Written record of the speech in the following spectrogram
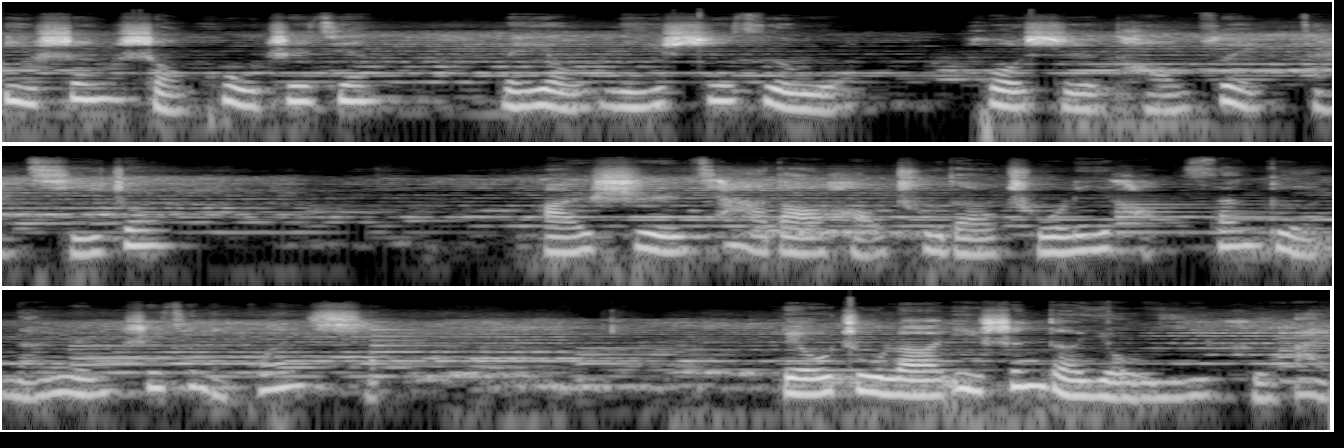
一生守护之间，没有迷失自我，或是陶醉在其中，而是恰到好处地处理好三个男人之间的关系，留住了一生的友谊和爱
